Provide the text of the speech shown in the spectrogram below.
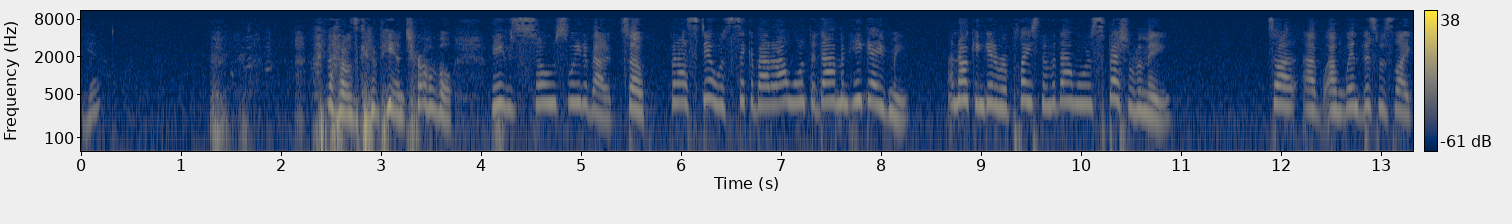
yeah. I thought I was going to be in trouble. He was so sweet about it. So, but I still was sick about it. I want the diamond he gave me. I know I can get a replacement, but that one was special to me. So I, I, I went, this was like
